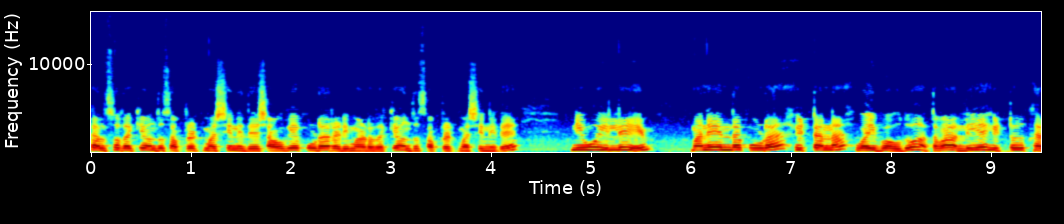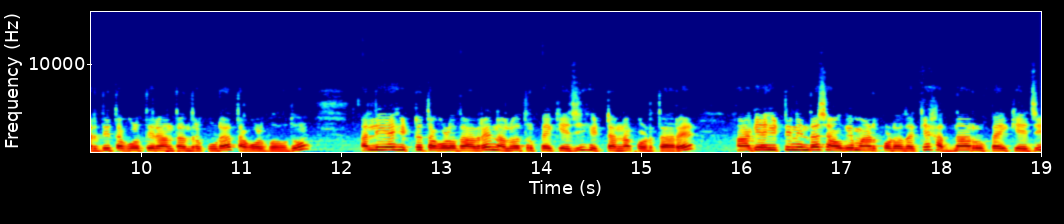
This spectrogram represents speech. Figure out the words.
ಕಲಸೋದಕ್ಕೆ ಒಂದು ಸಪ್ರೇಟ್ ಮಷಿನ್ ಇದೆ. ಶಾವಿಗೆ ಕೂಡ ರೆಡಿ ಮಾಡೋದಕ್ಕೆ ಒಂದು ಸಪ್ರೇಟ್ ಮಷಿನ್ ಇದೆ. ನೀವು ಇಲ್ಲಿ ಮನೆಯಿಂದ ಕೂಡ ಹಿಟ್ಟನ್ನು ಒಯ್ಬೋದು ಅಥವಾ ಅಲ್ಲಿಯೇ ಹಿಟ್ಟು ಖರೀದಿ ತಗೊಳ್ತೀರಾ ಅಂತಂದ್ರೂ ಕೂಡ ತಗೊಳ್ಬೋದು ಅಲ್ಲಿಯೇ ಹಿಟ್ಟು ತಗೊಳ್ಳೋದಾದರೆ ನಲ್ವತ್ತು ರೂಪಾಯಿ ಕೆ ಜಿ ಹಿಟ್ಟನ್ನು ಕೊಡ್ತಾರೆ. ಹಾಗೆ ಹಿಟ್ಟಿನಿಂದ ಶಾವಿಗೆ ಮಾಡಿಕೊಡೋದಕ್ಕೆ ಹದಿನಾರು ರೂಪಾಯಿ ಕೆ ಜಿ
